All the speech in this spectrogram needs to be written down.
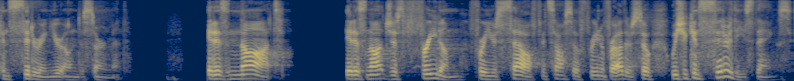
considering your own discernment. It is not it is not just freedom for yourself, it's also freedom for others. So we should consider these things.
